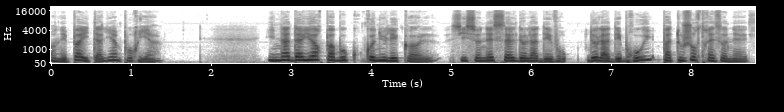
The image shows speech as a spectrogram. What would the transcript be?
on n'est pas italien pour rien. Il n'a d'ailleurs pas beaucoup connu l'école, si ce n'est celle de la, de la débrouille, pas toujours très honnête.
